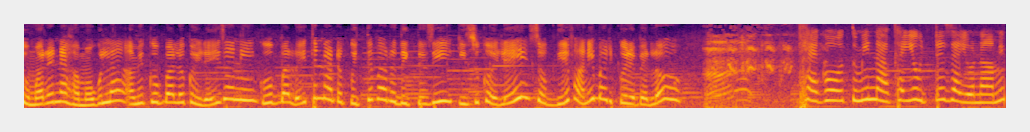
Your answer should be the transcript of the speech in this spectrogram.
তোমারে না হামাগুলা আমি খুব ভালো কইরাই জানি। খুব ভালোই তো নাটক করতে পারো দেখতেছি। কিছু কইলেই চোখ দিয়ে পানি বাড়ি করে ফেলো। হ্যাঁ গো তুমি না খাইয়ে উঠতে যাইও না। আমি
